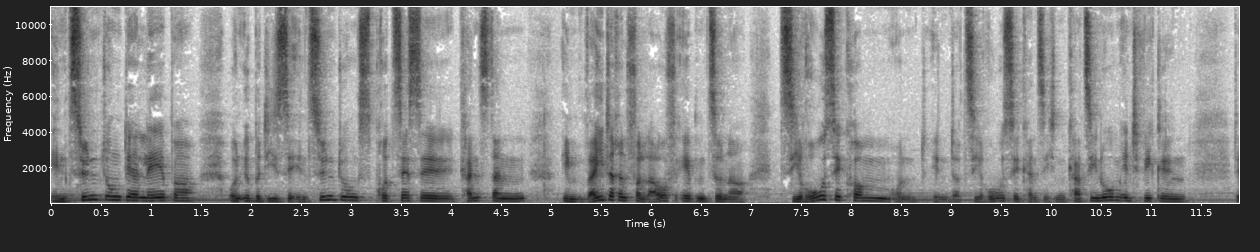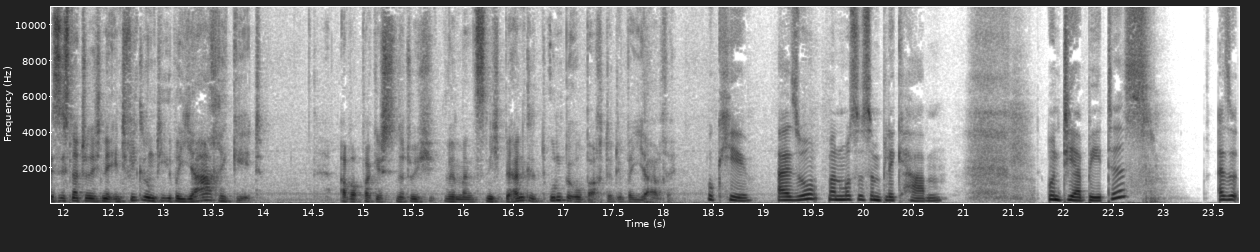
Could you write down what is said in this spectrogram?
Entzündung der Leber. Und über diese Entzündungsprozesse kann es dann im weiteren Verlauf eben zu einer Zirrhose kommen. Und in der Zirrhose kann sich ein Karzinom entwickeln. Das ist natürlich eine Entwicklung, die über Jahre geht. Aber praktisch natürlich, wenn man es nicht behandelt, unbeobachtet über Jahre. Okay, also man muss es im Blick haben. Und Diabetes? Also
